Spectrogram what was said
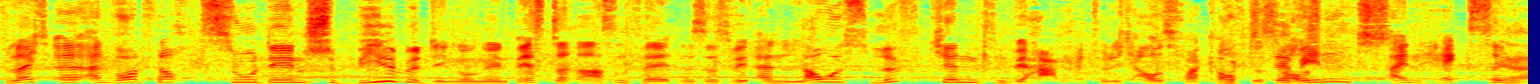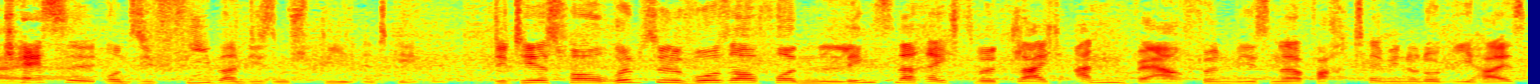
Vielleicht äh, ein Wort noch zu den Spielbedingungen. Beste Rasenverhältnisse. Es wird ein laues Lüftchen. Und wir haben natürlich ausverkauftes Der Haus. Wind. Ein Hexenkessel. Und sie fiebern diesem Spiel entgegen. Die TSV Rübsel-Wursau von links nach rechts wird gleich anwerfen, wie es in der Fachterminologie heißt.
